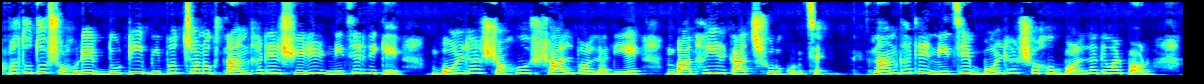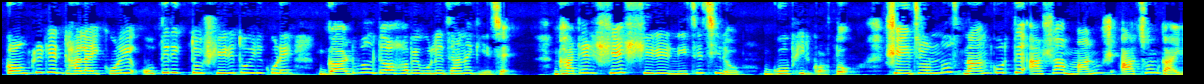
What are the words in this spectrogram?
আপাতত শহরের দুটি বিপজ্জনক স্নানঘাটের সিঁড়ির নিচের দিকে বোল্ডার সহ শাল বল্লা দিয়ে বাধাইয়ের কাজ শুরু করেছে। স্নানঘাটের নিচে বোল্ডার সহ বল্লা দেওয়ার পর কংক্রিটের ঢালাই করে অতিরিক্ত সিঁড়ি তৈরি করে গার্ডওয়াল দেওয়া হবে বলে জানা গিয়েছে। ঘাটের শেষ সিঁড়ির নিচে ছিল গভীর গর্ত। সেই জন্য স্নান করতে আসা মানুষ আচমকায়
